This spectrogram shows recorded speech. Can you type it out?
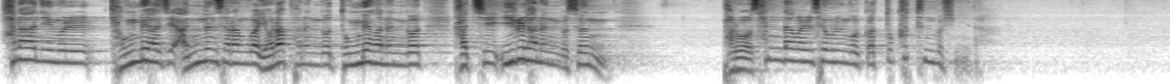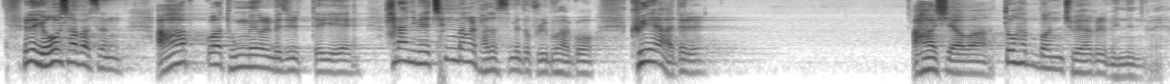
하나님을 경배하지 않는 사람과 연합하는 것, 동맹하는 것, 같이 일을 하는 것은 바로 산당을 세우는 것과 똑같은 것입니다. 그런데 여호사밧은 아합과 동맹을 맺을 때에 하나님의 책망을 받았음에도 불구하고 그의 아들 아하시아와 또 한 번 조약을 맺는 거예요.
